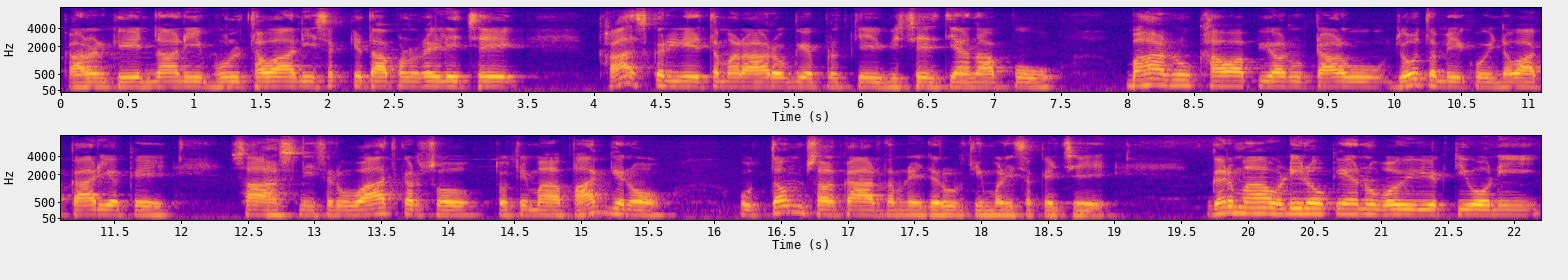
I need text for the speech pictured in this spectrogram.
કારણ કે નાની ભૂલ થવાની શક્યતા પણ રહેલી છે. ખાસ કરીને તમારા આરોગ્ય પ્રત્યે વિશેષ ધ્યાન આપવું, બહારનું ખાવા પીવાનું ટાળવું. જો તમે કોઈ નવા કાર્ય કે સાહસની શરૂઆત કરશો, તો તેમાં ભાગ્યનો ઉત્તમ સહકાર તમને જરૂરથી મળી શકે છે. ઘરમાં વડીલો કે અનુભવી વ્યક્તિઓની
